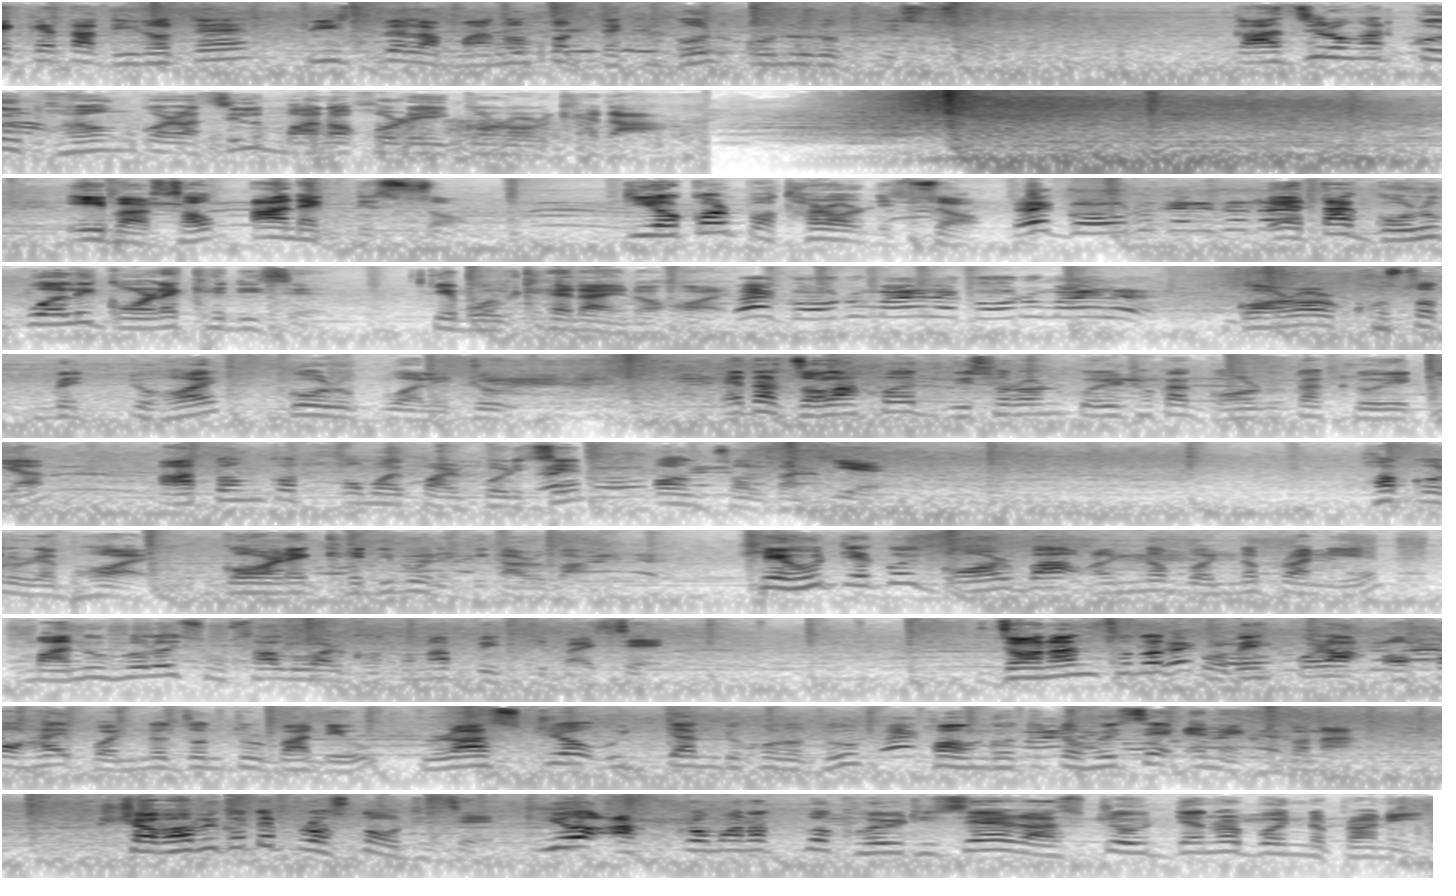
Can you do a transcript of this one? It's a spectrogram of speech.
একেটা দিনতে পিছবেলা মানসত দেখা গ'ল অনুৰূপ দৃশ্য। কাজিৰঙাতকৈ ভয়ংকৰ আছিল মানসৰ এই গড়ৰ খেদা। এইবাৰ চাওক আন এক দৃশ্য। তিয়কৰ পথাৰৰ দৃশ্য। এটা গৰু পোৱালি গড়ে খেদিছে। কেৱল খেদাই নহয়। গড়ৰ খোচত মৃত্যু হয় গৰু পোৱালিটোৰ। এটা জলাশয়ত বিচৰণ কৰি থকা গড় দুটাক লৈ এতিয়া আতংকত সময় পাৰ কৰিছে অঞ্চলবাসীয়ে। সকলোৰে ভয় গড়ে খেদিব নেকি কাৰোবাক? শেহতীয়াকৈ গড় বা অন্য বন্যপ্ৰাণীয়ে মানুহলৈ চোঁচা লোৱাৰ ঘটনা বৃদ্ধি পাইছে। জনাঞ্চলত প্ৰৱেশ কৰা অসহায় বন্যজন্তুৰ বাদেও ৰাষ্ট্ৰীয় উদ্যান দুখনতো সংঘটিত হৈছে এনে ঘটনা। স্বাভাৱিকতে প্ৰশ্ন উঠিছে কিয় আক্ৰমণাত্মক হৈ উঠিছে ৰাষ্ট্ৰীয় উদ্যানৰ বন্যপ্ৰাণী?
